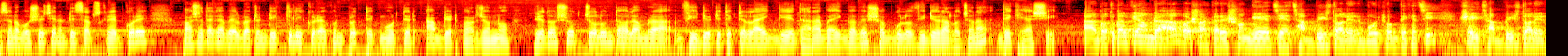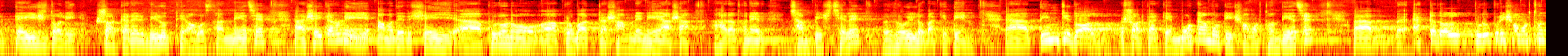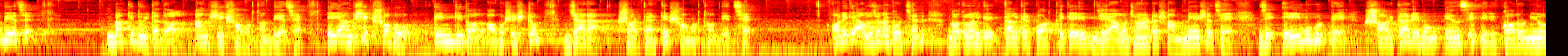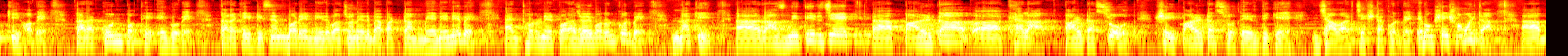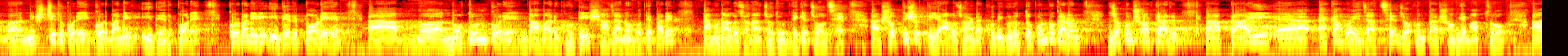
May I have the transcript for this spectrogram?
আছেন অবশ্যই চ্যানেলটি সাবস্ক্রাইব করে পাশে থাকা বেল বাটনটি ক্লিক করে রাখুন প্রত্যেক মুহূর্তের আপডেট পাওয়ার জন্য। প্রিয় দর্শক, চলুন তাহলে আমরা ভিডিওটিতে একটা লাইক দিয়ে ধারাবাহিকভাবে সবগুলো ভিডিওর আলোচনা দেখে আসি। গতকালকে আমরা সরকারের সঙ্গে যে ছাব্বিশ দলের বৈঠক দেখেছি, সেই ছাব্বিশ দলের তেইশ দলই সরকারের বিরুদ্ধে অবস্থান নিয়েছে। সেই কারণেই আমাদের সেই পুরনো প্রবাদটা সামনে নিয়ে আসা হারাধনের ছাব্বিশ ছেলে রইল বাকি তিন। তিনটি দল সরকারকে মোটামুটি সমর্থন দিয়েছে। একটা দল পুরোপুরি সমর্থন দিয়েছে, বাকি দুইটা দল আংশিক সমর্থন দিয়েছে। এই আংশিক সহ তিনটি দল অবশিষ্ট যারা সরকারকে সমর্থন দিচ্ছে। অনেকে আলোচনা করছেন গতকালকে কালকের পর থেকে যে আলোচনাটা সামনে এসেছে যে এই মুহূর্তে সরকার এবং এনসিপির করণীয় কি হবে, তারা কোন পথে এগোবে, তারা কি ডিসেম্বরে নির্বাচনের ব্যাপারটা মেনে নেবে, এক ধরনের পরাজয় বরণ করবে, নাকি রাজনীতির যে পাল্টা খেলা, পাল্টা স্রোত, সেই পাল্টা স্রোতের দিকে যাওয়ার চেষ্টা করবে। এবং সেই সময়টা নিশ্চিত করেই কোরবানির ঈদের পরে। কোরবানির ঈদের পরে নতুন করে দাবার ঘুটি সাজানো হতে পারে, এমন আলোচনা চতুর্দিকে চলছে। সত্যি সত্যি আলোচনাটা খুবই গুরুত্বপূর্ণ কারণ যখন সরকার প্রায় একা হয়ে যাচ্ছে, যখন তার সঙ্গে মাত্র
